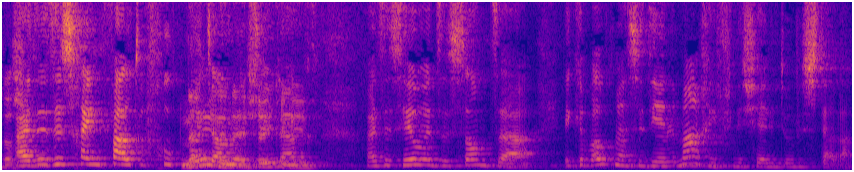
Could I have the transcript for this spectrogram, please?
Is- Maar het is geen fout of goed Nee, methode nee, nee, zeker natuurlijk. niet. Maar het is heel interessant. eh. ik heb ook mensen die helemaal geen financiële doelen stellen.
